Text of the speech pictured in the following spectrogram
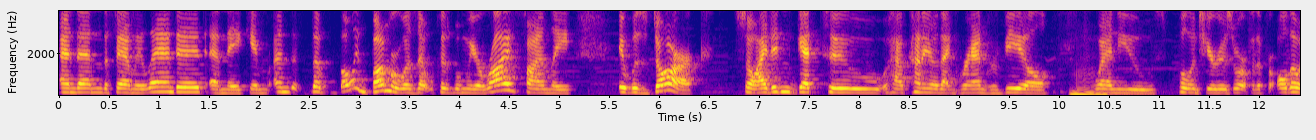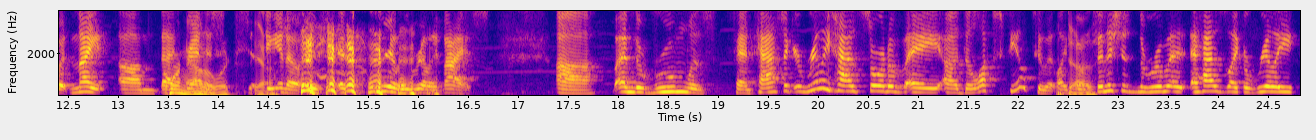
And then the family landed, and they came. And the, the only bummer was that because when we arrived finally, it was dark. So I didn't get to have kind of you know that grand reveal Mhm. when you pull into your resort for the. Although at night, um, that Coronado grand looks- yeah. you know, is it's really really nice. Uh, and the room was fantastic. It really has sort of a, uh deluxe feel to it. Like the finishes in the room, it, it has like a really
